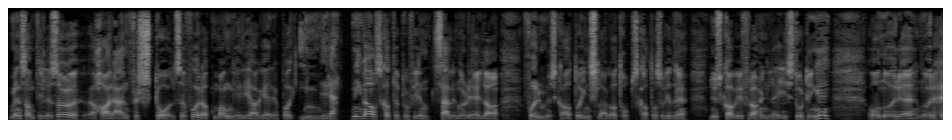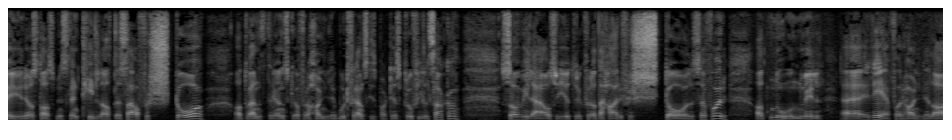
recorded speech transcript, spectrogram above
Men samtidig så har jeg en forståelse for at mange reagerer på innretning av skatteprofilen, særlig når det gjelder formuesskatt og innslag av toppskatt osv. Nå skal vi forhandle i Stortinget, og når, når Høyre og statsministeren tillater seg å forstå at Venstre ønsker å forhandle bort Fremskrittspartiets profilsaker, så vil jeg også gi uttrykk for at jeg har forståelse for at noen vil eh, reforhandle da,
